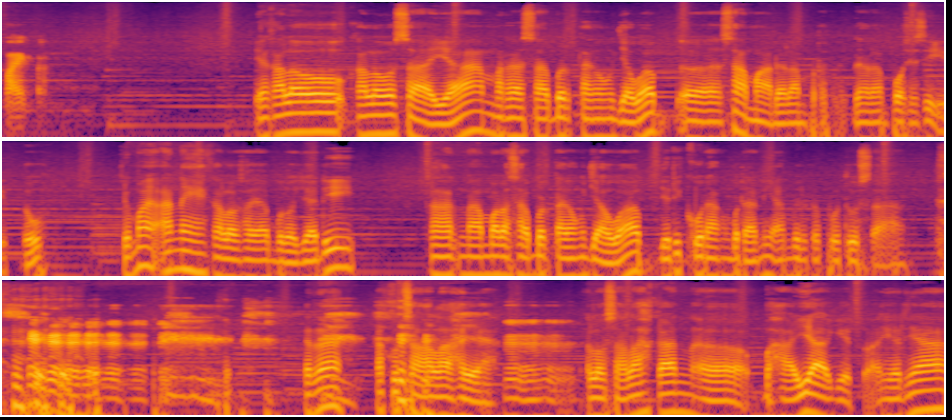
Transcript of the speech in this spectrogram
Pak Eka? Ya kalau kalau saya merasa bertanggung jawab eh, sama dalam dalam posisi itu. Cuma aneh kalau saya bro. Jadi karena merasa bertanggung jawab, jadi kurang berani ambil keputusan. Karena takut salah ya. Kalau salah kan eh, bahaya gitu. Akhirnya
